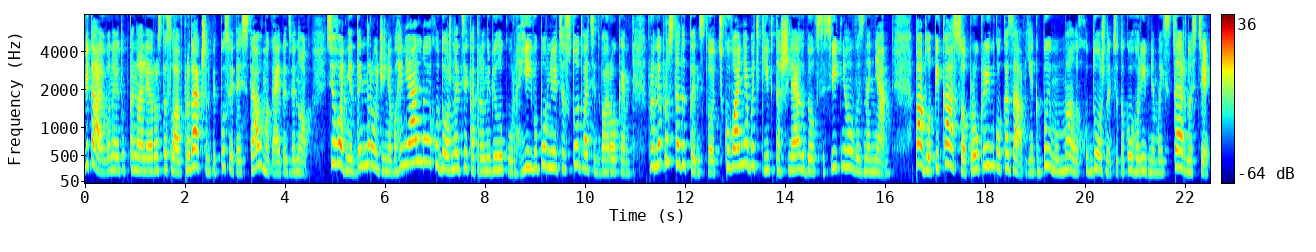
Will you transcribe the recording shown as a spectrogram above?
Вітаю! Ви на ютуб каналі Ростислав Продакшн. Підписуйтесь та вмикайте дзвінок. Сьогодні день народження в геніальної художниці Катерини Білокур. Їй виповнюється 122 роки. Про непросте дитинство, цькування батьків та шлях до всесвітнього визнання. Пабло Пікассо про українку казав: якби ми мали художницю такого рівня майстерності,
